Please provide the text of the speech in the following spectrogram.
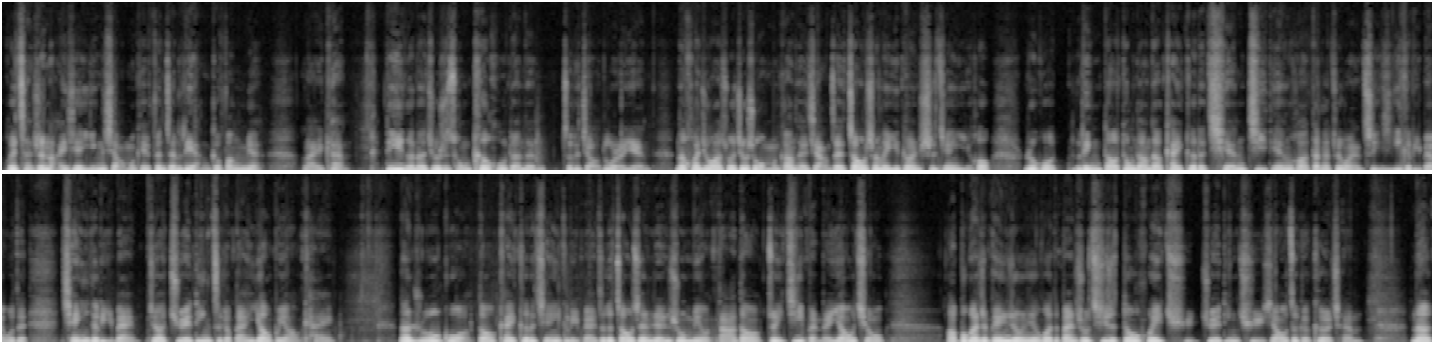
会产生哪一些影响？我们可以分成两个方面来看。第一个呢，就是从客户端的这个角度而言。那换句话说，就是我们刚才讲，在招生了一段时间以后，如果临到通常到开课的前几天哈，大概最晚是一个礼拜或者前一个礼拜，就要决定这个班要不要开。那如果到开课的前一个礼拜，这个招生人数没有达到最基本的要求，啊，不管是培训中心或者办数，其实都会取决定取消这个课程。那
